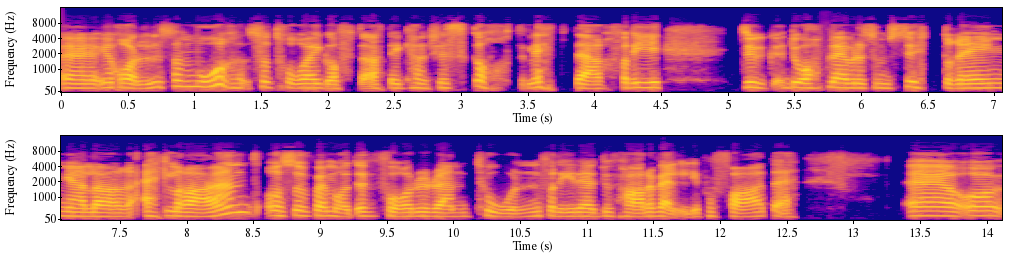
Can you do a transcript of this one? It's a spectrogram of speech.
uh, i rollen som mor så tror jeg ofte at jeg kanskje skorter litt der. Fordi du, du, opplever det som sutring eller et eller annet, og så på en måte får du den tonen fordi det, du har det veldig på fatet. Eh, og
